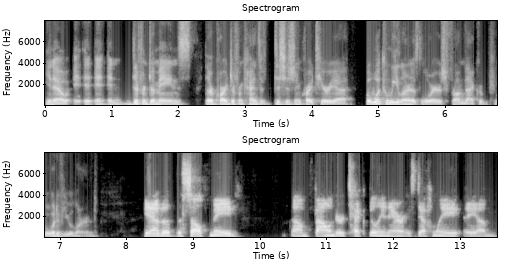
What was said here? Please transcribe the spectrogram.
You know, in, in different domains that require different kinds of decision criteria. But what can we learn as lawyers from that group of people? What have you learned? Yeah, the the self-made um, founder tech billionaire is definitely a um,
